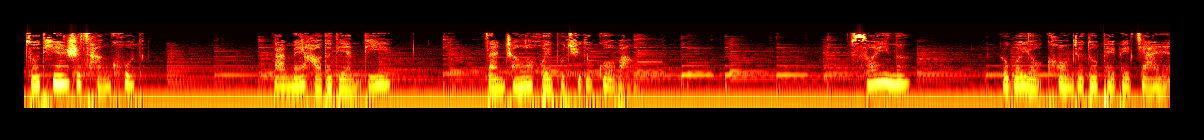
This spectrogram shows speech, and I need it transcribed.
昨天是残酷的，把美好的点滴攒成了回不去的过往。所以呢，如果有空就多陪陪家人，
